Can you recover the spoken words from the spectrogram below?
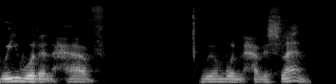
we wouldn't have we wouldn't have Islam.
